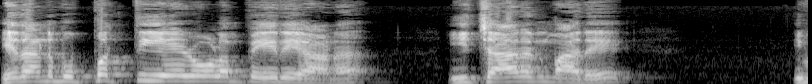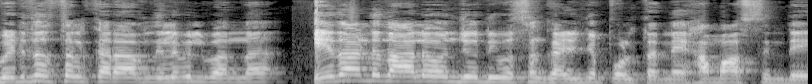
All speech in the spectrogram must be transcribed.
ഏതാണ്ട് മുപ്പത്തിയേഴോളം പേരെയാണ് ഈ ചാരന്മാരെ ഈ വെടിനിർത്തൽ കരാർ നിലവിൽ വന്ന് ഏതാണ്ട് നാലോ അഞ്ചോ ദിവസം കഴിഞ്ഞപ്പോൾ തന്നെ ഹമാസിന്റെ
